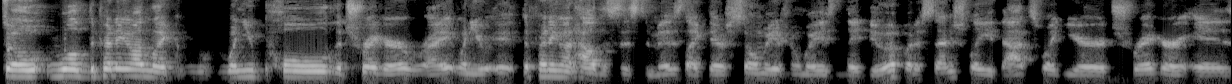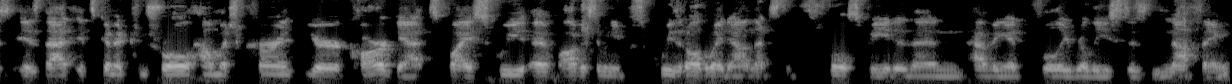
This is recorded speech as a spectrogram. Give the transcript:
So, well, depending on like when you pull the trigger, right? When you, it- depending on how the system is, like there's so many different ways that they do it, but essentially that's what your trigger is, is that it's going to control how much current your car gets by squeeze. uh, Obviously, when you squeeze it all the way down, that's the full speed, and then having it fully released is nothing.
